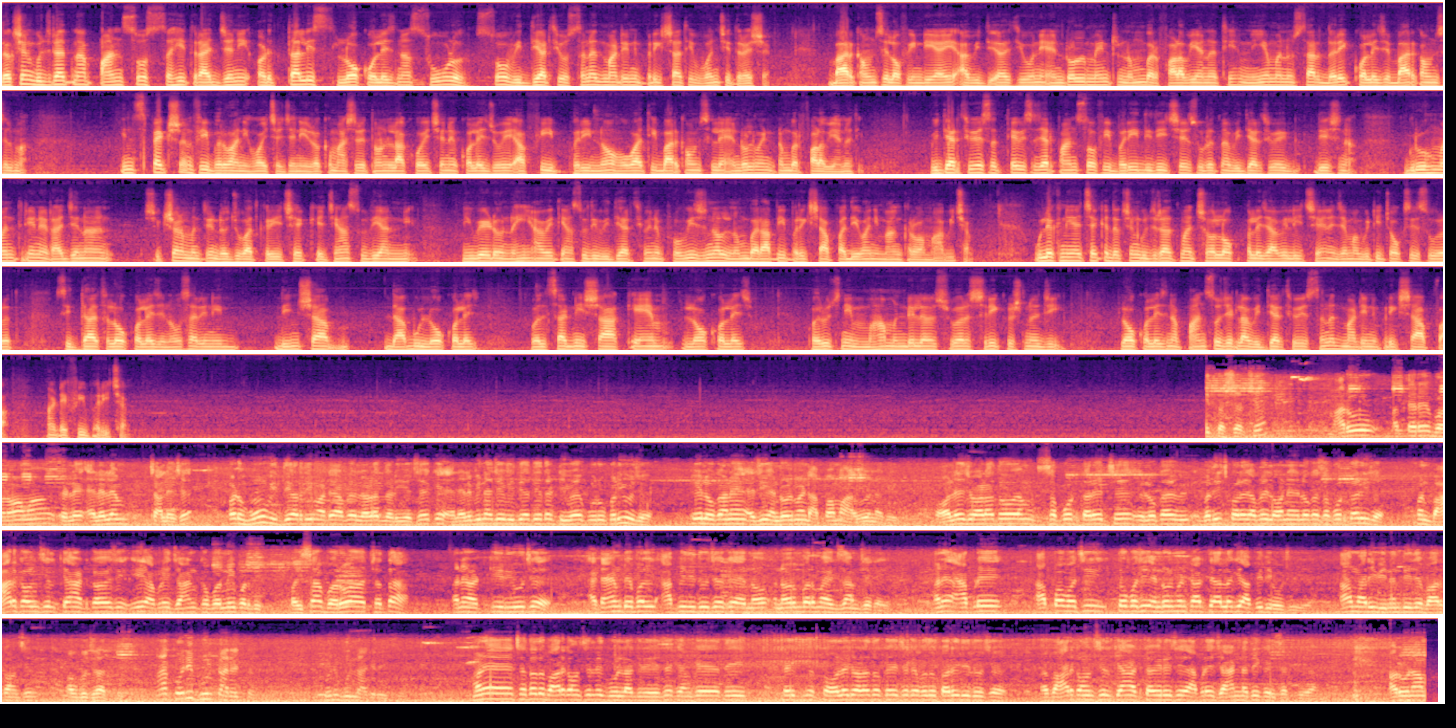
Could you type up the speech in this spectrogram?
દક્ષિણ ગુજરાતના પાંચસો સહિત રાજ્યની અડતાલીસ લો કોલેજના સોળસો વિદ્યાર્થીઓ સનદ માટેની પરીક્ષાથી વંચિત રહેશે. બાર કાઉન્સિલ ઓફ ઇન્ડિયાએ આ વિદ્યાર્થીઓને એનરોલમેન્ટ નંબર ફાળવ્યા નથી. નિયમ અનુસાર દરેક કોલેજે બાર કાઉન્સિલમાં ઇન્સ્પેક્શન ફી ભરવાની હોય છે, જેની રકમ આશરે ત્રણ લાખ હોય છે અને કોલેજોએ આ ફી ભરી ન હોવાથી બાર કાઉન્સિલે એનરોલમેન્ટ નંબર ફાળવ્યા નથી. વિદ્યાર્થીઓએ સત્યાવીસ હજાર પાંચસો ફી ભરી દીધી છે. સુરતના વિદ્યાર્થીઓએ દેશના ગૃહમંત્રી અને રાજ્યના શિક્ષણ મંત્રીને રજૂઆત કરી છે કે જ્યાં સુધી આ નિવેડો નહીં આવે, ત્યાં સુધી વિદ્યાર્થીઓને પ્રોવિઝનલ નંબર આપી પરીક્ષા આપવા દેવાની માંગ કરવામાં આવી છે. ઉલ્લેખનીય છે કે દક્ષિણ ગુજરાતમાં છ લો કોલેજ આવેલી છે અને જેમાં VT Choksi, Surat, Siddharth law college નવસારીની Dinsha Dabu law college વલસાડની શાહ કે એમ લો કોલેજ ભરૂચની મહામંડલેશ્વર શ્રી કૃષ્ણજી લો કોલેજના પાંચસો જેટલા વિદ્યાર્થીઓએ સનદ માટેની પરીક્ષા આપવા માટે ફી ભરી છે. કસર છે. મારું અત્યારે ભણવામાં એટલે એલએલએમ ચાલે છે. પણ હું વિદ્યાર્થી માટે આપણે લડત લડીએ છીએ કે એલએલબીના જે વિદ્યાર્થી અત્યારે ટીવાય પૂરું કર્યું છે, એ લોકોને હજી એનરોલમેન્ટ આપવામાં આવ્યું નથી. કોલેજવાળા તો એમ સપોર્ટ કરે જ છે. એ લોકોએ બધી જ કોલેજ આપણી લોને એ લોકોએ સપોર્ટ કરી છે. પણ બાર કાઉન્સિલ ક્યાં અટકાવે છે એ આપણે જાણ ખબર નહીં પડતી. પૈસા ભરવા છતાં અને અટકી રહ્યું છે. આ ટાઈમ ટેબલ આપી દીધું છે કે નવેમ્બરમાં એક્ઝામ છે કંઈ. અને આપણે આપવા પછી તો પછી એનરોલમેન્ટ કાર્ડ ત્યાં લગી આપી દેવું જોઈએ. આ મારી વિનંતી છે બાર કાઉન્સિલ ઓફ ગુજરાતની. આ કોની ભૂલ કાઢે છે? કોની ભૂલ લાગી રહી છે? મને છતાં તો બાર કાઉન્સિલની જ ભૂલ લાગી રહી છે. કેમ કે તે કંઈક કોલેજવાળા તો કહે છે કે બધું કરી દીધું છે. બાર કાઉન્સિલ ક્યાં અટકાવી રહી છે આપણે જાણ નથી કરી શકતી એમ. મારું નામ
